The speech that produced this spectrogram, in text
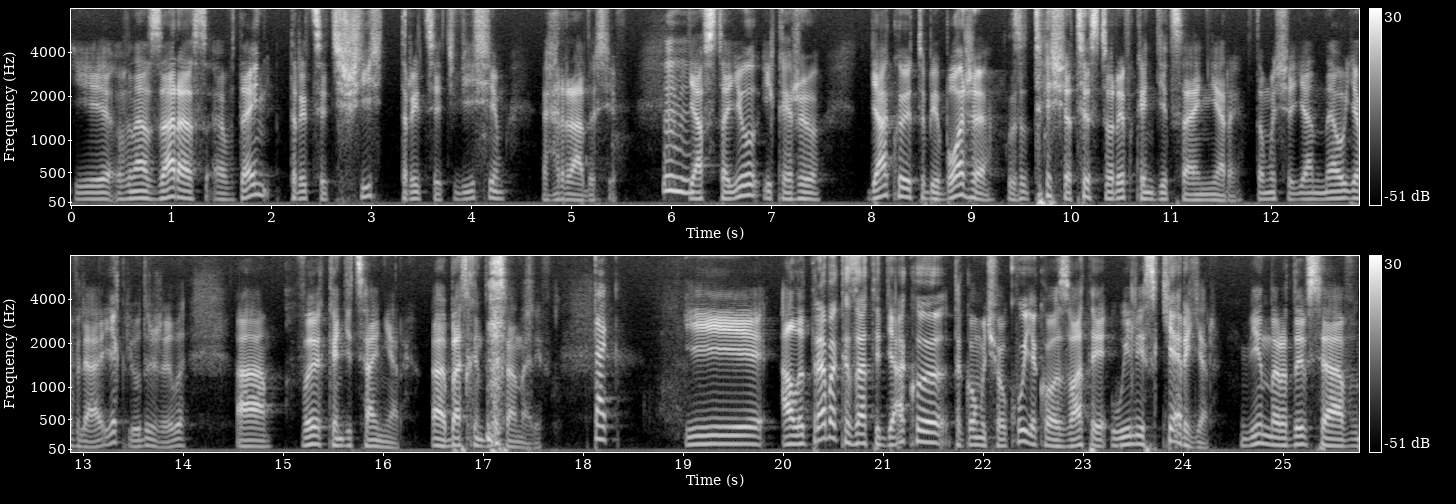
і в нас зараз в день 36-38 градусів. Я встаю і кажу: дякую тобі, Боже, за те, що ти створив кондиціонери. Тому що я не уявляю, як люди жили а, в кондиціонерах, а, без кондиціонерів. Так. І... Але треба казати дякую такому чуваку, якого звати Уіліс Кер'єр. Він народився в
